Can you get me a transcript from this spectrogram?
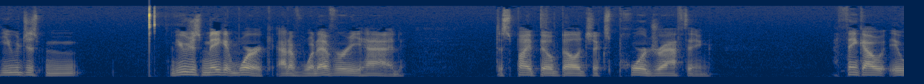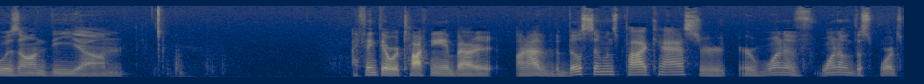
he would just, he would just make it work out of whatever he had, despite Bill Belichick's poor drafting. I think I, it was on the, um, I think they were talking about it on either the Bill Simmons podcast or, or one of one of the sports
